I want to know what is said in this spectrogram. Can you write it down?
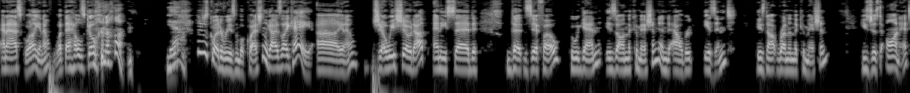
and ask, well, you know, what the hell's going on? yeah, Which is quite a reasonable question. The guy's like, hey, uh, you know, Joey showed up and he said that Ziffo, who again is on the commission and Albert isn't, he's not running the commission. He's just on it.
